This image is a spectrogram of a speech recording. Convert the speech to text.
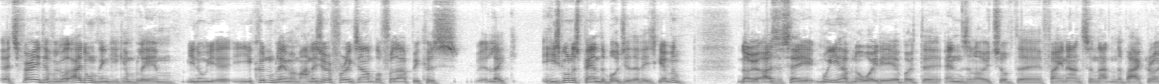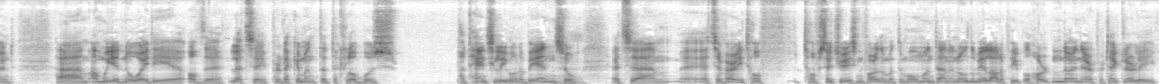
it's very difficult. I don't think you can blame. You know, you, you couldn't blame a manager, for example, for that because like he's going to spend the budget that he's given. Now, as I say, we have no idea about the ins and outs of the finance and that in the background, um, and we had no idea of the let's say predicament that the club was potentially going to be in. So it's um it's a very tough tough situation for them at the moment, and I know there'll be a lot of people hurting down there, particularly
